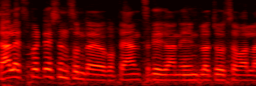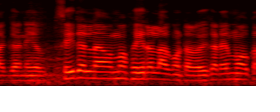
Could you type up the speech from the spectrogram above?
చాలా ఎక్స్పెక్టేషన్స్ ఉంటాయి. ఒక ఫ్యాన్స్కి కానీ ఇంట్లో చూసే వాళ్ళకి కానీ సీరియల్ ఏమో హీరో లాగా ఉంటారు. ఇక్కడేమో ఒక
